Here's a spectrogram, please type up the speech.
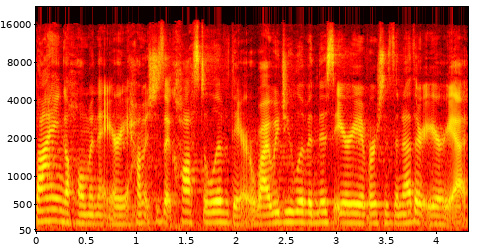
buying a home in that area. How much does it cost to live there? Why would you live in this area versus another area?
